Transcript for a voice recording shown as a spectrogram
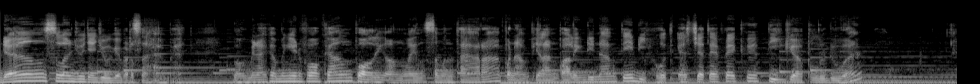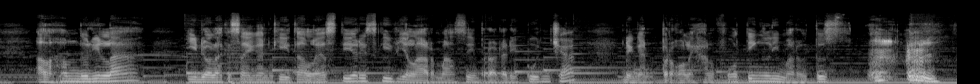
Dan selanjutnya juga bersahabat. Bang Min akan menginfokan polling online sementara penampilan paling dinanti di HUT SCTV ke-32. Alhamdulillah, idola kesayangan kita Lesti Rizky Villar masih berada di puncak dengan perolehan voting 500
